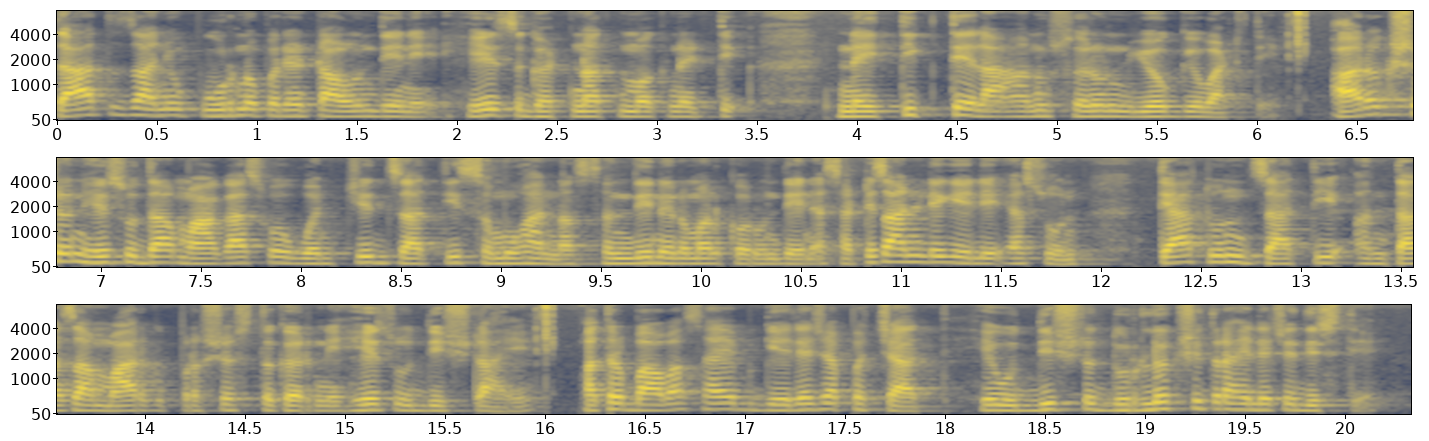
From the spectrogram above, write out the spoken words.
जात जाणीव पूर्णपणे टाळून देणे हेच घटनात्मक नैतिक नैतिकतेला अनुसरून योग्य वाटते. आरक्षण हे सुद्धा मागास व वंचित जाती समूहांना संधी निर्माण करून देण्यासाठीच आणले गेले असून त्यातून जाती अंताचा मार्ग प्रशस्त करणे हेच उद्दिष्ट आहे. मात्र बाबासाहेब गेल्याच्या पश्चात हे उद्दिष्ट दुर्लक्षित राहिल्याचे दिसते.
